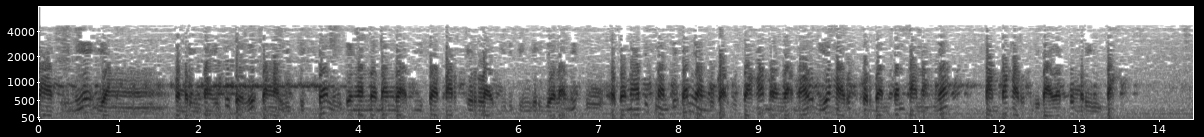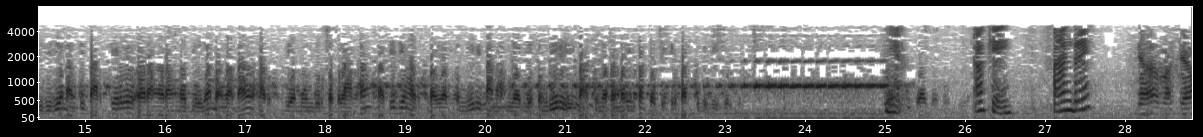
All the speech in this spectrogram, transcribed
saat ini yang pemerintah itu saya sangat licik sekali dengan memang nggak bisa parkir lagi di pinggir jalan itu, otomatis nanti kan yang buka usaha mau nggak mau dia harus korbankan tanahnya tanpa harus dibayar pemerintah. Jadi dia nanti parkir orang-orang mobilnya mau nggak mau harus dia mundur ke belakang, tapi dia harus bayar sendiri tanahnya dia sendiri. Maksudnya pemerintah saya pikir pasti begitu. Ya. Oke. Pak Andre. Ya Mas ya.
